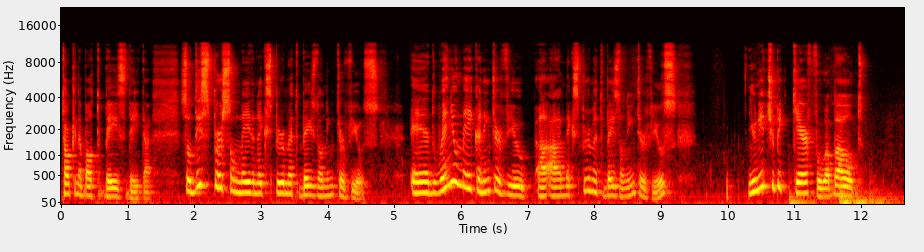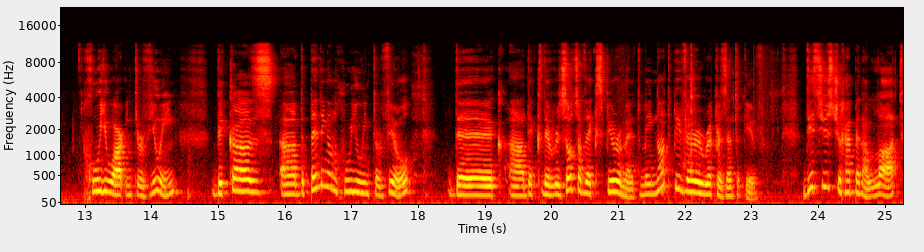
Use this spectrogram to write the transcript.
talking about base data. So this person made an experiment based on interviews. And when you make an interview, uh, an experiment based on interviews, you need to be careful about who you are interviewing because uh, depending on who you interview, the, uh, the, the results of the experiment may not be very representative. This used to happen a lot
